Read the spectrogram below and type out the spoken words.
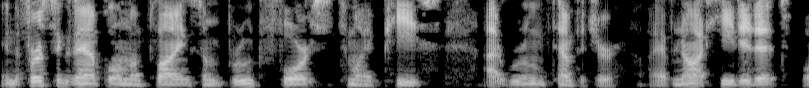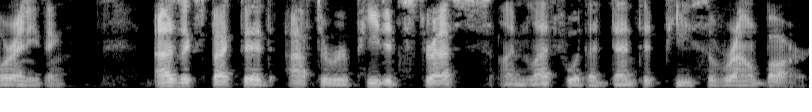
In the first example, I'm applying some brute force to my piece at room temperature. I have not heated it or anything. As expected, after repeated stress, I'm left with a dented piece of round bar.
